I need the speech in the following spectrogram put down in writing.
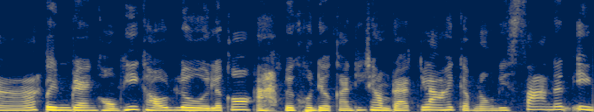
นะ เป็นแบรนด์ของพี่เขาเลย แล้วก็อะเป็นคนเดียวกันที่ทำแร็กล่าให้กับน้องดิซ่านั่นเอง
